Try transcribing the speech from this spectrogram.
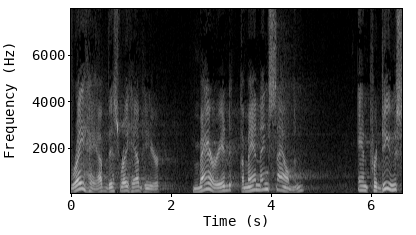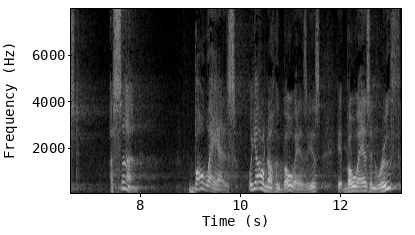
Rahab, this Rahab here, married a man named Salmon and produced a son, Boaz. Well, y'all know who Boaz is. It, Boaz and Ruth.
